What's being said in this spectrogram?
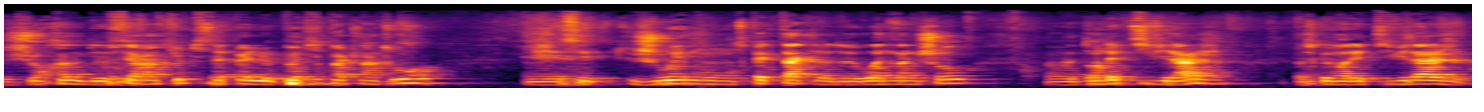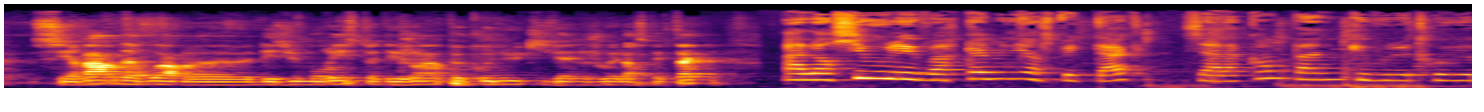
Je suis en train de faire un truc qui s'appelle le Petit Patelin Tour, et c'est jouer mon spectacle de one-man show euh, dans les petits villages. Parce que dans les petits villages, c'est rare d'avoir euh, des humoristes, des gens un peu connus qui viennent jouer leur spectacle. Alors si vous voulez voir Camille en spectacle, c'est à la campagne que vous le trouverez.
